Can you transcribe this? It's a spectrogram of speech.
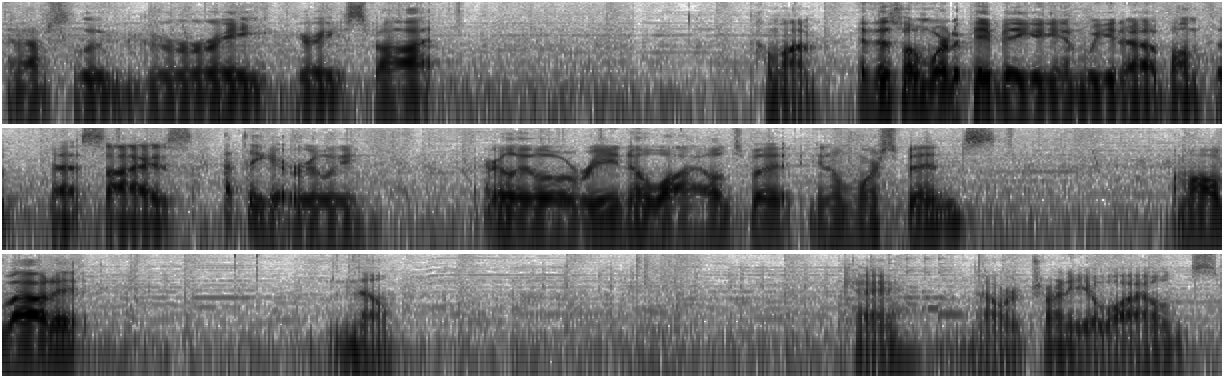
an absolute great, great spot. Come on. If this one were to pay big again, we'd uh, bump the bet size. I'd take it early. Early little re, no wilds, but, you know, more spins. I'm all about it. No. Okay, now we're trying to get wilds.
